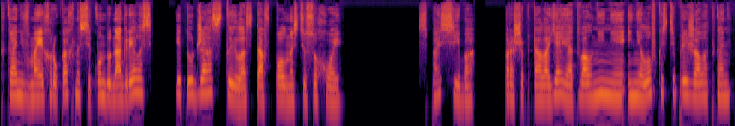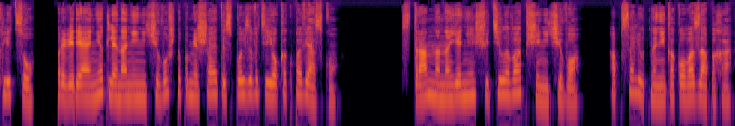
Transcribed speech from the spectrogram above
ткань в моих руках на секунду нагрелась и тут же остыла, став полностью сухой. «Спасибо», — прошептала я и от волнения и неловкости прижала ткань к лицу, проверяя, нет ли на ней ничего, что помешает использовать ее как повязку. Странно, но я не ощутила вообще ничего. Абсолютно никакого запаха.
